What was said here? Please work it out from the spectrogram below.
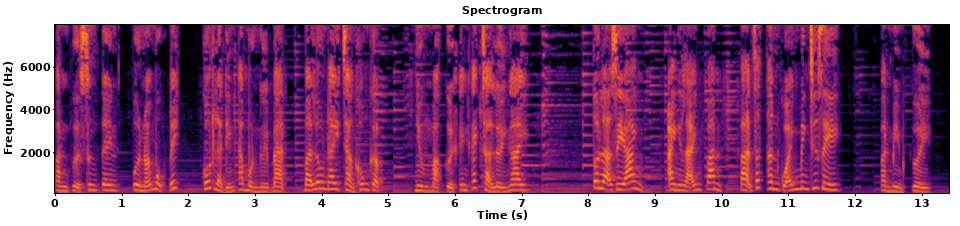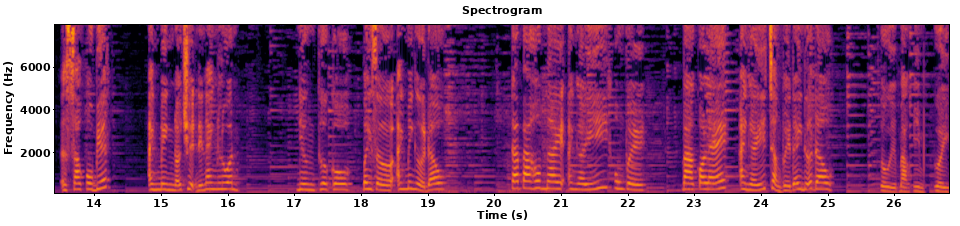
Văn vừa xưng tên, vừa nói mục đích, cốt là đến thăm một người bạn mà lâu nay chẳng không gặp. Nhưng Mạc cười khanh khách trả lời ngay. Tôi lạ gì anh? Anh là anh Văn, bạn rất thân của anh Minh chứ gì? Văn mỉm cười. À, sao cô biết? Anh Minh nói chuyện đến anh luôn. Nhưng thưa cô, bây giờ anh Minh ở đâu? Đã ba hôm nay anh ấy không về. Bà có lẽ anh ấy chẳng về đây nữa đâu. Rồi Mạc mỉm cười,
